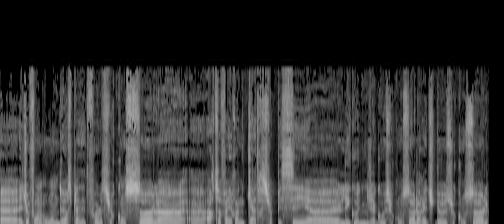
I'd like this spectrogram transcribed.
Age of Wonders Planetfall sur console, Hearts of Iron 4 sur PC, Lego Ninjago sur console, Rage 2 sur console,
